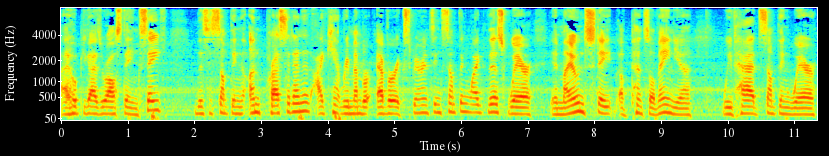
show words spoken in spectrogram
I hope you guys are all staying safe. This is something unprecedented. I can't remember ever experiencing something like this where in my own state of Pennsylvania, we've had something where,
